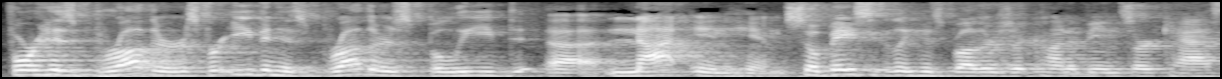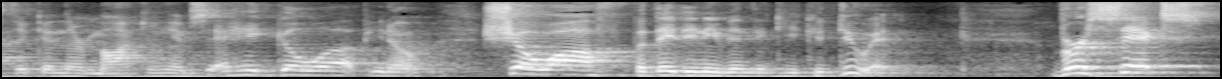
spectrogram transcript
For his brothers, for even his brothers believed uh, not in him. So basically, his brothers are kind of being sarcastic and they're mocking him, say, hey, go up, you know, show off. But they didn't even think he could do it. Verse 6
